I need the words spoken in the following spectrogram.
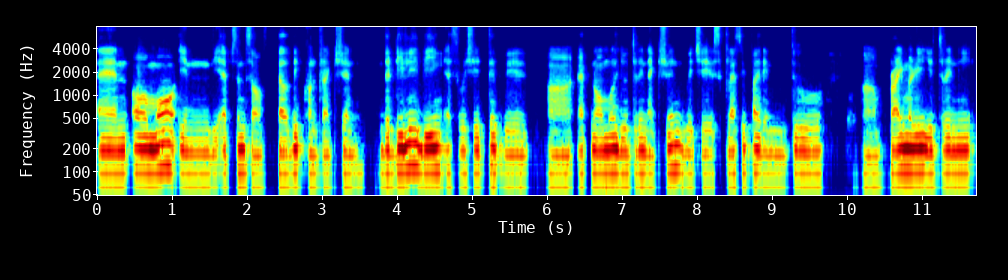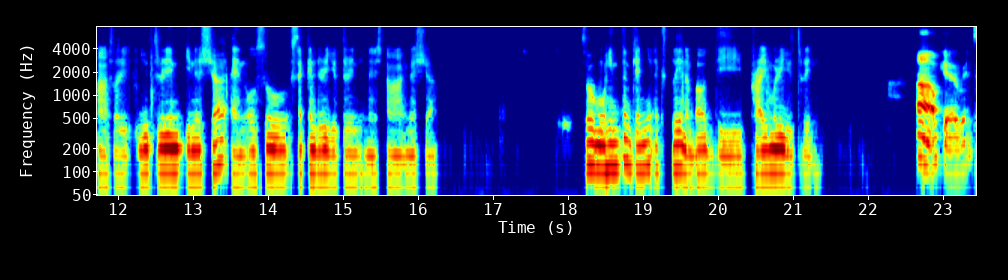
and or more in the absence of pelvic contraction. The delay being associated with uh, abnormal uterine action, which is classified into uh, primary uterine, uh, sorry, uterine inertia and also secondary uterine uh, inertia. So Mohinton, can you explain about the primary uterine? Ah, okay, Arvind.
